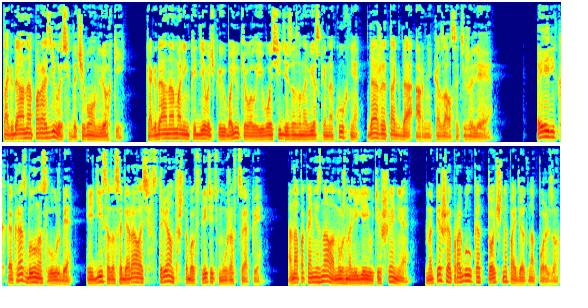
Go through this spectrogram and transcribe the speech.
Тогда она поразилась, до чего он легкий. Когда она маленькой девочкой убаюкивала его, сидя за занавеской на кухне, даже тогда Арни казался тяжелее. Эрик как раз был на службе, и Диса засобиралась в Стрёнд, чтобы встретить мужа в церкви. Она пока не знала, нужно ли ей утешение, но пешая прогулка точно пойдет на пользу.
